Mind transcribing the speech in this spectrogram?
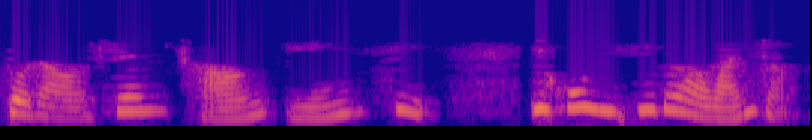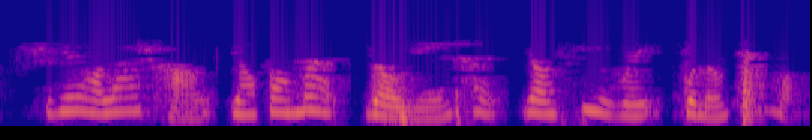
做到深长匀细，一呼一吸都要完整。时间要拉长，要放慢，要匀称，要细微，不能匆猛。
